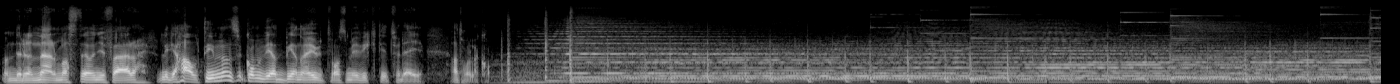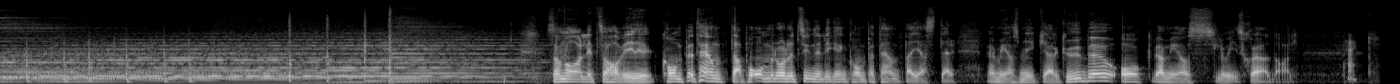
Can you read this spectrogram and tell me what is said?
Under den närmaste ungefär ligga halvtimmen så kommer vi att bena ut vad som är viktigt för dig att hålla koll på. Som vanligt så har vi kompetenta, på området synnerligen kompetenta gäster. Vi har med oss Mikael Kubu och vi har med oss Louise Sjödahl. Tack.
